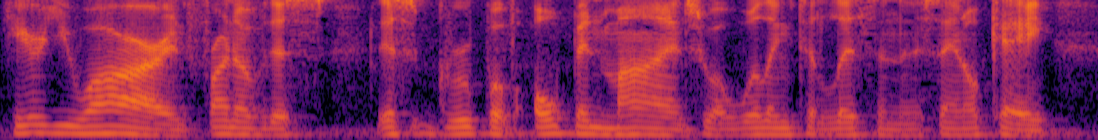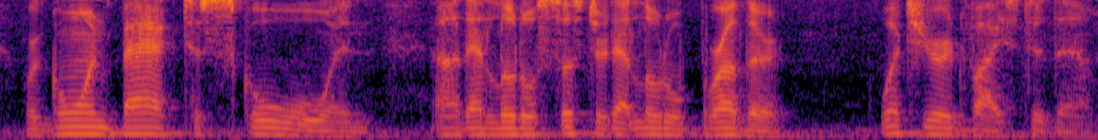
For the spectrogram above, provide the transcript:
Here you are in front of this this group of open minds who are willing to listen and saying, okay, we're going back to school, and uh, that little sister, that little brother. What's your advice to them?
